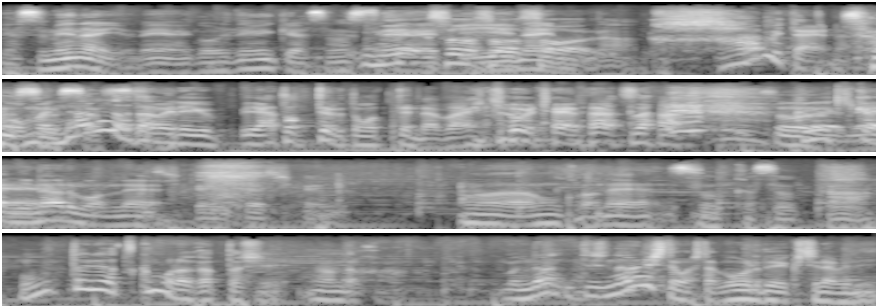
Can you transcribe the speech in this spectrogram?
休めないよね。ゴールデンウィーク休ませてくれってねそう言えそうそうないもんな、はみたいな。お前何のために雇ってると思ってんだバイトみたいなさ、ね。空気感になるもんね。確かに確かに。まあなんかね。そうかそうか。思ったより暑くもなかったしなんだか。まあな何してました？ゴールデンウィークちなみに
